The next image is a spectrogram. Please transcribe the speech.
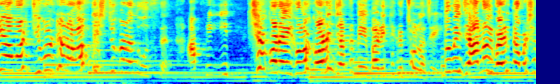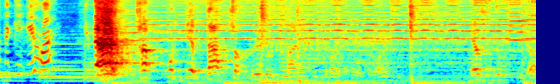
আপনি আমার জীবনটা অতিষ্ঠ করে তুলছেন। আপনি ইচ্ছা করে এগুলো করেন যাতে আমি এই বাড়ি থেকে চলে যাই। তুমি জানো এই বাড়িতে আমার সাথে কি কি হয়? থাপ্পড় দিয়ে দাঁত চক করে দিল মানে তুমি শুধু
